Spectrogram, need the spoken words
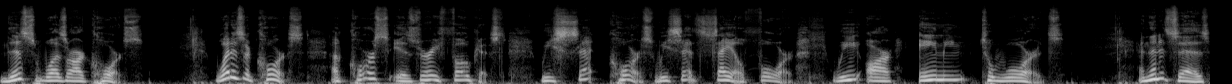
This was our course. What is a course? A course is very focused. We set course, we set sail for, we are aiming towards. And then it says,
